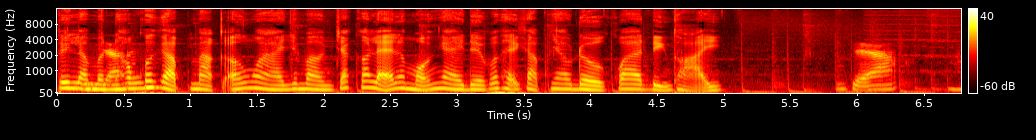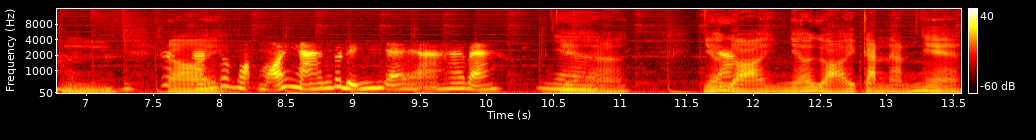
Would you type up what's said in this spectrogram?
Tuy là mình Dạ, không có gặp mặt ở ngoài nhưng mà chắc có lẽ là mỗi ngày đều có thể gặp nhau được qua điện thoại. Dạ. Ừ. Rồi, Anh có một mỗi ngày anh có điện về à hai bạn. dạ hả? Nhớ Dạ. gọi, nhớ gọi canh ảnh nha.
